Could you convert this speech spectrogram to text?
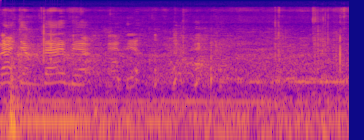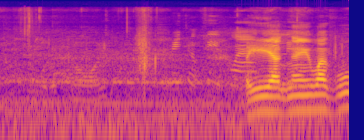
น่าจำได้เลยอะแม่เดี๋ยวน้อยไม่ถูกพี่กว่าตียังไงวะกู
